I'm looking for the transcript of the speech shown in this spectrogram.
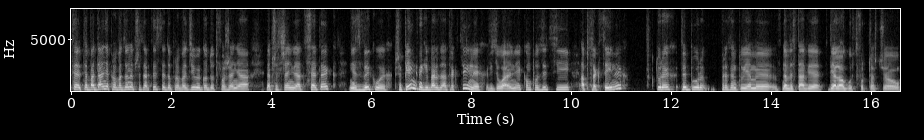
Te, te badania prowadzone przez artystę doprowadziły go do tworzenia na przestrzeni lat setek niezwykłych, przepięknych i bardzo atrakcyjnych wizualnie kompozycji abstrakcyjnych, z których wybór prezentujemy na wystawie w dialogu z twórczością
